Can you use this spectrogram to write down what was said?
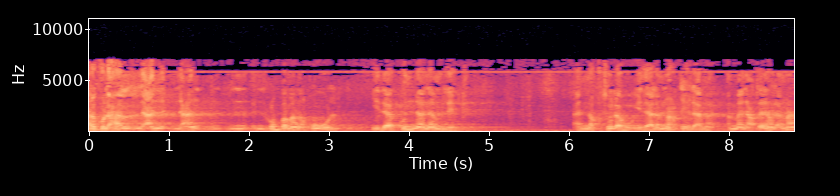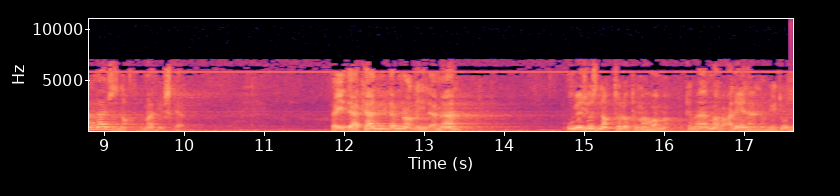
على كل حال يعني, يعني ربما نقول إذا كنا نملك أن نقتله إذا لم نعطه الأمان. أما إن أعطيناه الأمان ما يجوز نقتله ما في إشكال. فإذا كان لم نعطه الأمان ويجوز نقتله كما هو كما مر علينا أنه يجوز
